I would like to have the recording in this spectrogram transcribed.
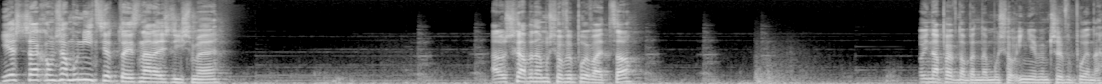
Jeszcze jakąś amunicję tutaj znaleźliśmy. Ale już chyba będę musiał wypływać, co? Oj, na pewno będę musiał i nie wiem, czy wypłynę.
